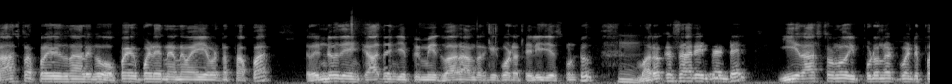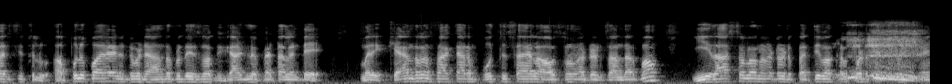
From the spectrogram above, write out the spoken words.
రాష్ట్ర ప్రయోజనాలకు ఉపయోగపడే నిర్ణయం అయ్యేవట తప్ప రెండోది ఏం కాదని చెప్పి మీ ద్వారా అందరికీ కూడా తెలియజేసుకుంటూ మరొకసారి ఏంటంటే ఈ రాష్ట్రంలో ఇప్పుడున్నటువంటి పరిస్థితులు అప్పులు పాలైనటువంటి ఆంధ్రప్రదేశ్ ఒక గాడిలో పెట్టాలంటే మరి కేంద్రం సహకారం పూర్తి స్థాయిలో అవసరం ఉన్నటువంటి సందర్భం ఈ రాష్ట్రంలో ఉన్నటువంటి ప్రతి ఒక్కరు కూడా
